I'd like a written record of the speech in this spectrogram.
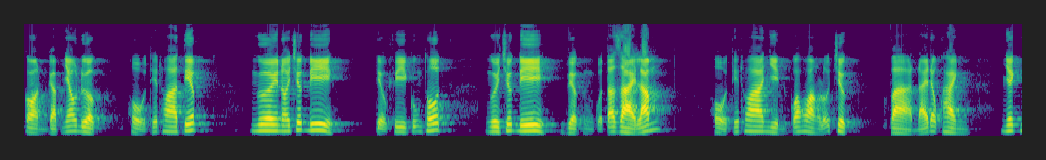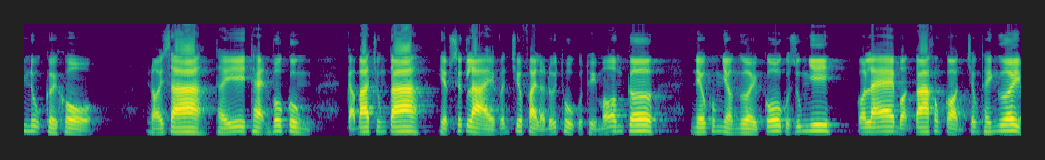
Còn gặp nhau được, Hổ Thiết Hoa tiếp. Ngươi nói trước đi Tiểu Phi cũng thốt Ngươi trước đi Việc của ta dài lắm Hổ Thiết Hoa nhìn qua Hoàng Lỗ Trực và Đái Độc Hành, nhếch nụ cười khổ. Nói ra thấy thẹn vô cùng, cả ba chúng ta hiệp sức lại vẫn chưa phải là đối thủ của Thủy Mẫu Âm Cơ. Nếu không nhờ người cô của Dung Nhi, có lẽ bọn ta không còn trông thấy ngươi.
